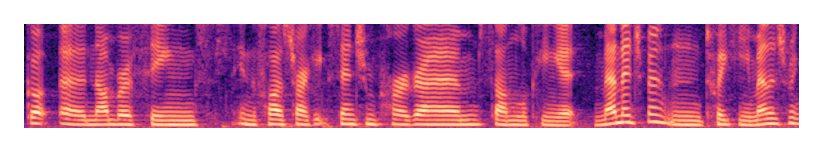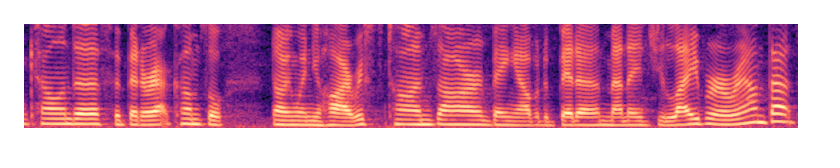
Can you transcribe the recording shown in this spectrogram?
got a number of things in the Fly Strike extension program, some looking at management and tweaking your management calendar for better outcomes or knowing when your higher risk times are and being able to better manage your labour around that,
